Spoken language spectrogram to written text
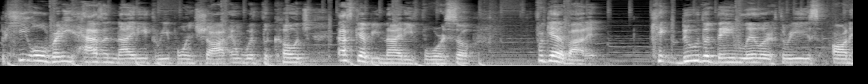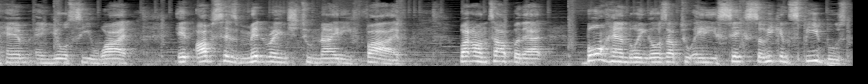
but he already has a 93-point shot, and with the coach, that's gonna be 94. So forget about it. Do the Dame Lillard threes on him, and you'll see why it ups his mid-range to 95. But on top of that, ball handling goes up to 86 so he can speed boost.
